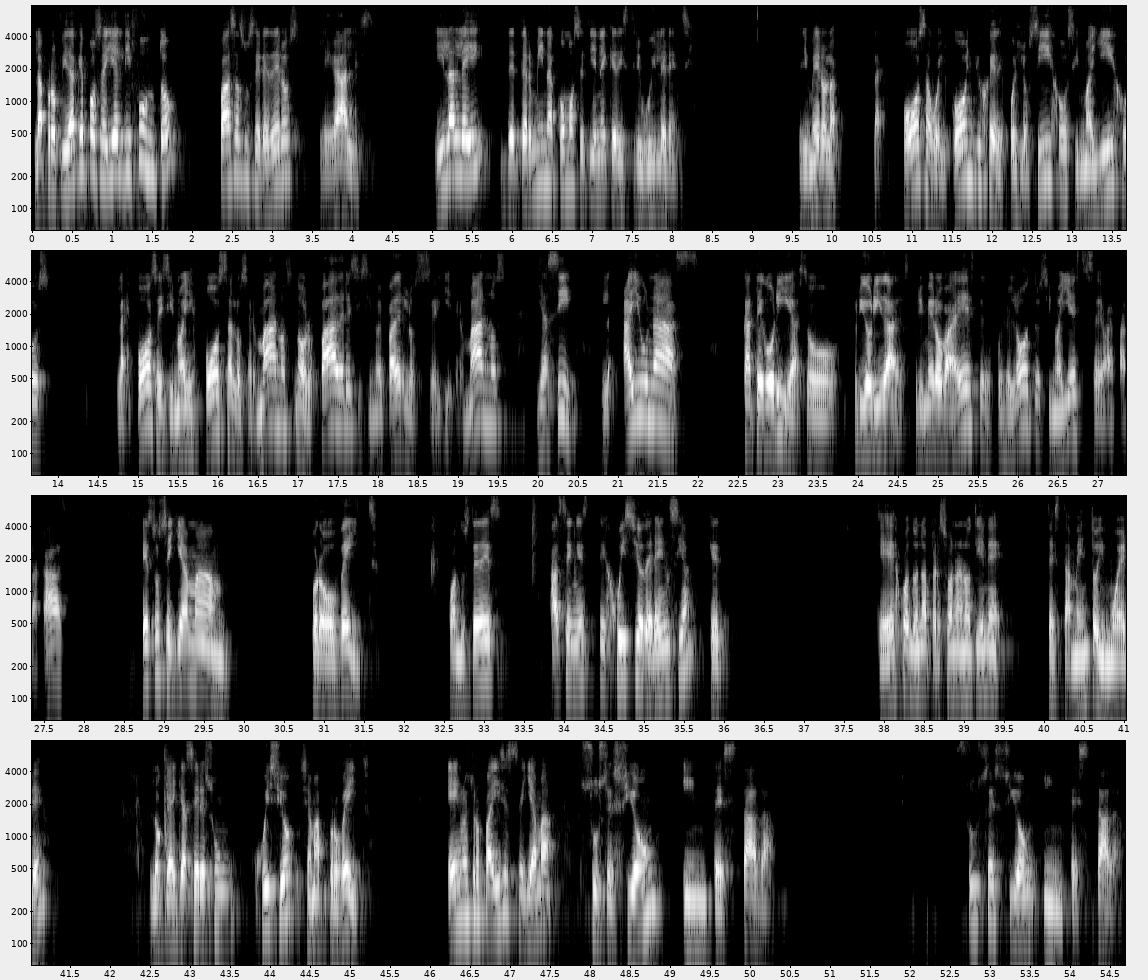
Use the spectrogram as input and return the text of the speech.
La propiedad que poseía el difunto pasa a sus herederos legales. Y la ley determina cómo se tiene que distribuir la herencia. Primero la, esposa o el cónyuge, después los hijos, si no hay hijos, la esposa y si no hay esposa, los hermanos, no, los padres y si no hay padres, los eh, hermanos, y así. Hay unas categorías o prioridades. Primero va este, después el otro, si no hay este, se va para acá. Eso se llama probate. Cuando ustedes hacen este juicio de herencia, que, que es cuando una persona no tiene testamento y muere, lo que hay que hacer es un juicio, se llama probate. En nuestros países se llama sucesión intestada. Sucesión intestada.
